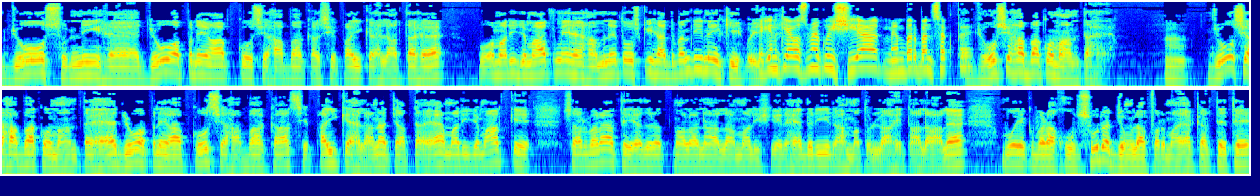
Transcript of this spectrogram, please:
जो सुन्नी है जो अपने आप को सिहाबा का सिपाही कहलाता है वो हमारी जमात में है। हमने तो उसकी हदबंदी नहीं की हुई। लेकिन क्या उसमें कोई शिया मेंबर बन सकता है? जो सिहाबा को मानता हाँ। जो सहाबा को मानता है, जो अपने आप को सहाबा का सिपाही कहलाना चाहता है, हमारी जमात के सरबरा थे हज़रत मौलाना अलामा शेर हैदरी रहमत ला वो एक बड़ा खूबसूरत जुमला फरमाया करते थे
